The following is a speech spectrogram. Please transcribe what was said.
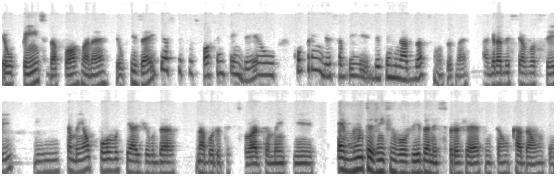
eu penso da forma né, que eu quiser e que as pessoas possam entender ou compreender sobre determinados assuntos. Né? Agradecer a vocês e também ao povo que ajuda na Boruto Explore também, que é muita gente envolvida nesse projeto, então cada um tem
